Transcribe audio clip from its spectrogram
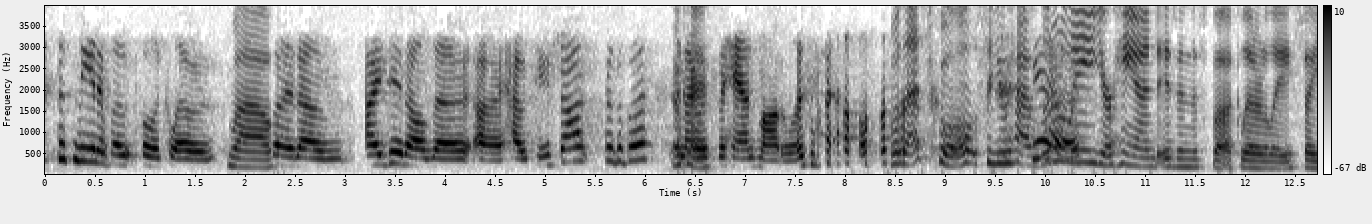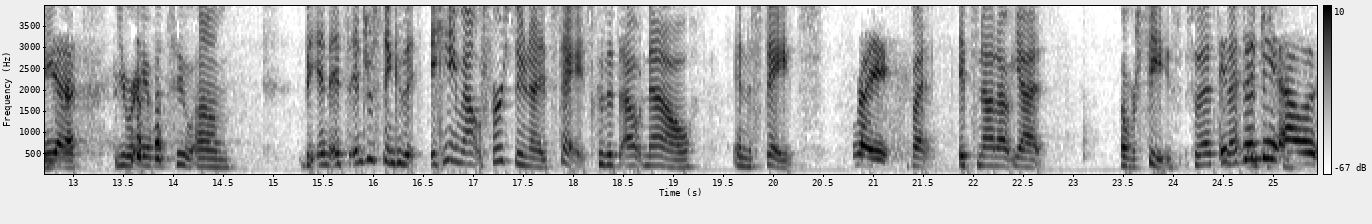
just me in a boat full of clothes. Wow. But um, I did all the uh, how-to shots for the book, and I was the hand model as well. Well, that's cool. So you have Yeah. literally your hand is in this book, literally. So you Yes. were you were able to um, be, and it's interesting because it, it came out first in the United States because it's out now in the states, right. but it's not out yet overseas. So that's that's It that's should be out,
